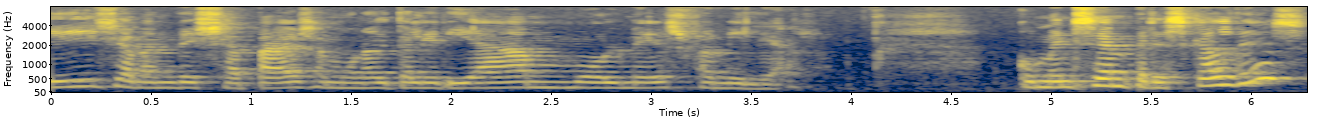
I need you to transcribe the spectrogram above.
i ja van deixar pas amb una hoteleria molt més familiar. Comencem per Escaldes,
